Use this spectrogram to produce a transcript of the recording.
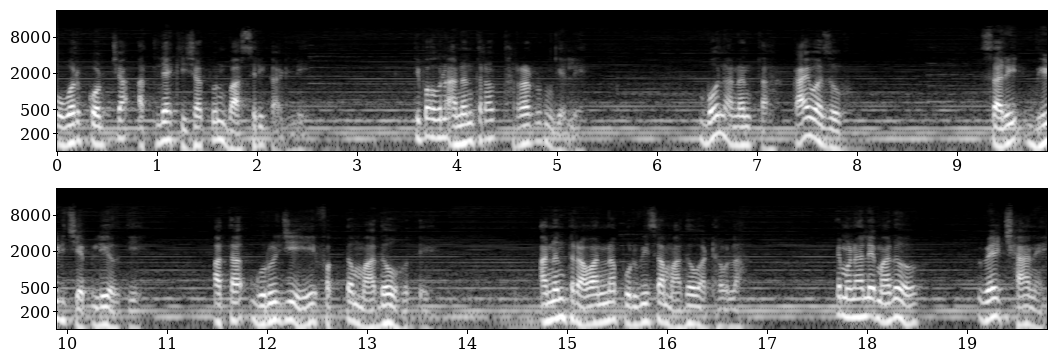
ओव्हरकोटच्या आतल्या खिशातून बासरी काढली. ती पाहून अनंतराव थरारून गेले. बोल अनंता काय वाजवू सारी भीड चेपली होती. आता गुरुजी फक्त माधव होते. अनंतरावांना पूर्वीचा माधव आठवला. ते म्हणाले माधव वेळ छान आहे.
